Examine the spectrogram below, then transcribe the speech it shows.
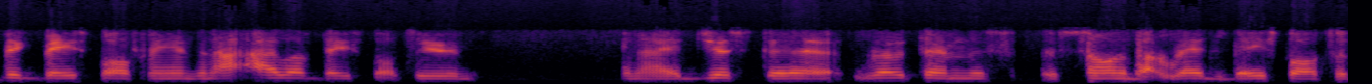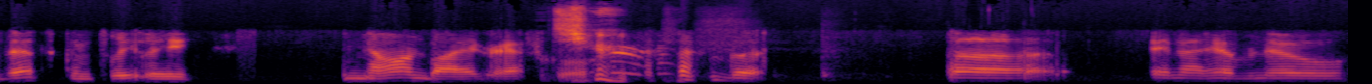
big baseball fans, and I, I love baseball too. And I had just uh, wrote them this, this song about Reds baseball, so that's completely non-biographical. Sure. but uh, and I have no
